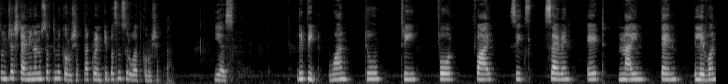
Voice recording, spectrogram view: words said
तुमच्या स्टॅमिनानुसार तुम्ही करू शकता. ट्वेंटीपासून सुरुवात करू शकता. Yes repeat one two three four five six seven eight nine ten eleven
